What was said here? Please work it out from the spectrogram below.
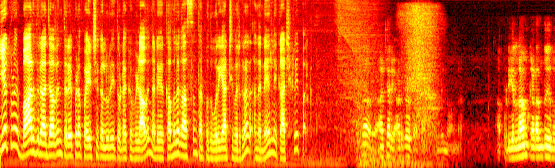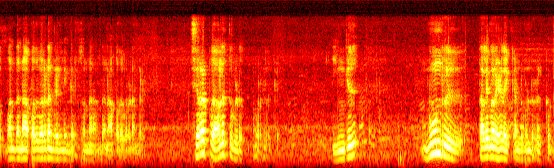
இயக்குனர் பாரதி ராஜாவின் திரைப்பட பயிற்சி கல்லூரி தொடக்க விழாவில் நடிகர் கமலஹாசன் தற்போது உரையாற்றி வருகிறார். அந்த நேர்லை காட்சிகளை பார்க்கலாம். சரி அடுத்தது அப்படியெல்லாம் கடந்து வந்த நாற்பது வருடங்கள் நீங்கள் சொன்ன அந்த நாற்பது வருடங்கள் சிறப்பு அழுத்து விடும் அவர்களுக்கு. இங்கு மூன்று தலைமுறைகளை கண்டு கொண்டிருக்கும்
